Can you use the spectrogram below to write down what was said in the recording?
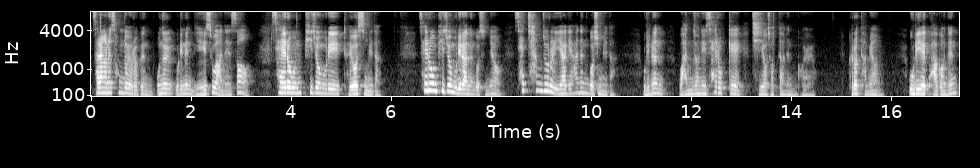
사랑하는 성도 여러분, 오늘 우리는 예수 안에서 새로운 피조물이 되었습니다. 새로운 피조물이라는 것은요, 새 창조를 이야기하는 것입니다. 우리는 완전히 새롭게 지어졌다는 거예요. 그렇다면 우리의 과거는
